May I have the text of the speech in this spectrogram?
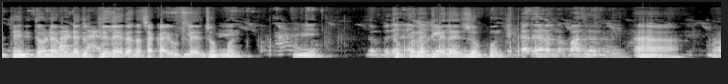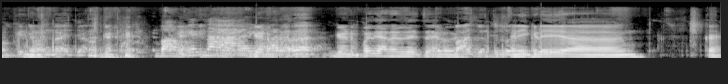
त्यांनी तोंड बिंड धुतलेले आहेत. आता सकाळी उठले झोपून. मी. पण उठलेला आहे झोपून. गणपती हा आणायला जायचं आणि इकडे काय?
